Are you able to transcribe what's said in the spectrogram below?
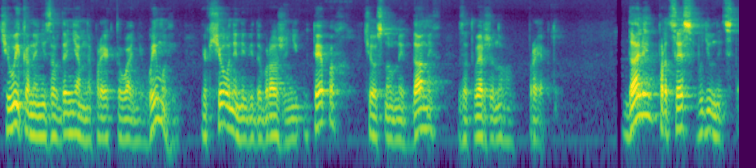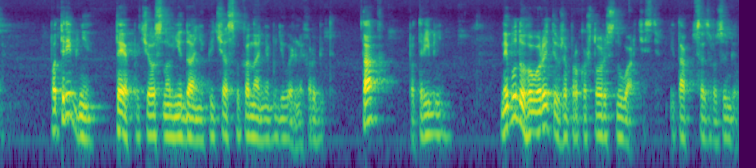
чи виконані завданням на проєктування вимоги, якщо вони не відображені у тепах чи основних даних затвердженого проєкту? Далі процес будівництва. Потрібні ТЕПи чи основні дані під час виконання будівельних робіт? Так, потрібні. Не буду говорити вже про кошторисну вартість. І так все зрозуміло.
